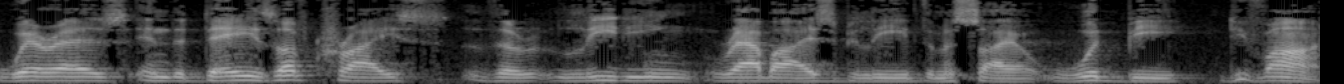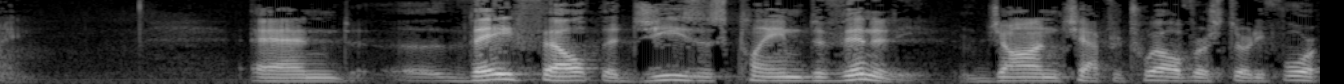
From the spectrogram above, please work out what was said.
whereas in the days of Christ, the leading rabbis believed the Messiah would be divine. And uh, they felt that Jesus claimed divinity. John chapter 12, verse 34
